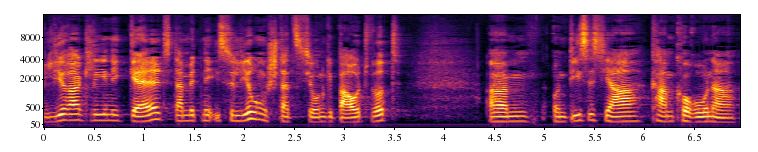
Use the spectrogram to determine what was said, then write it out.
Lira Klinik Geld, damit eine Isolierungsstation gebaut wird. Ähm, und dieses Jahr kam Corona.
